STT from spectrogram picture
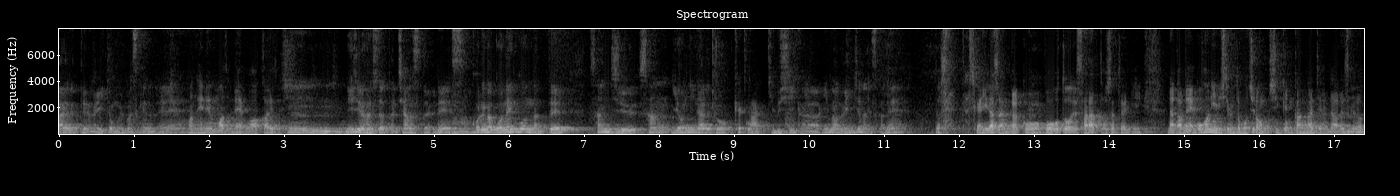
えるっていうのがいいと思いますけどね。まあ、年齢もまだね若いですし、うん、28だったらチャンスだよね、うん。これが5年後になって334になると結構厳しいから、今がいいんじゃないですかね。確かにイラさんがこう冒頭でさらっとおっしゃったようになんかねご本人にしてみるともちろん真剣に考えてるんであれですけど、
